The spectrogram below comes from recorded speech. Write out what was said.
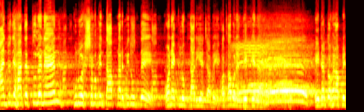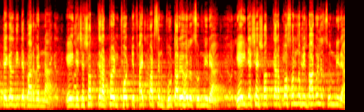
আইন যদি হাতে তুলে নেন, কোনো এক সময় কিন্তু আপনার বিরুদ্ধে অনেক লোক দাঁড়িয়ে যাবে। কথা বলেন ঠিক কিনা? এটা তখন আপনি টেকেল দিতে পারবেন না। এই দেশে শতকরা টোয়েন্টি ফোরটি ফাইভ পার্সেন্ট ভোটারই হলো সুন্নিরা। এই দেশে শতকরা পঁচানব্বই ভাগ হলো সুন্নিরা।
